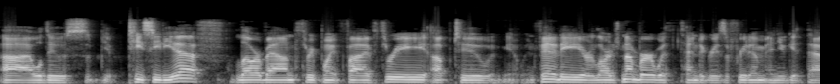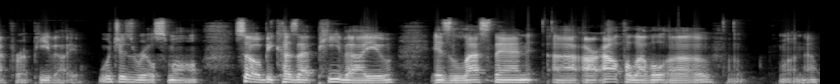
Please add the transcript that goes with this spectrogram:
Uh, we'll do TCDF, lower bound 3.53 up to you know infinity or large number with 10 degrees of freedom, and you get that for a p-value, which is real small. So because that p-value is less than uh, our alpha level of, oh, come on now,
